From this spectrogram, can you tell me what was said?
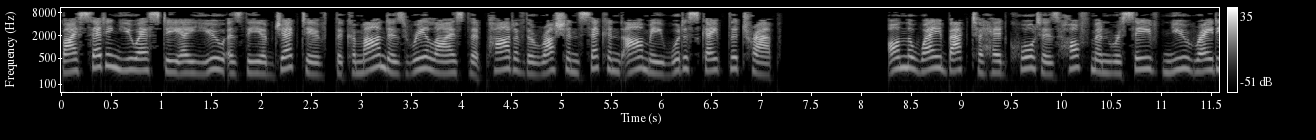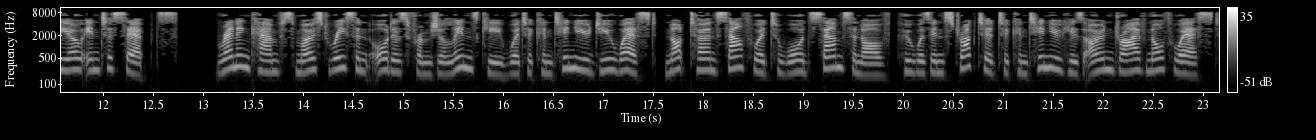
By setting Usdau as the objective, the commanders realized that part of the Russian Second Army would escape the trap. On the way back to headquarters Hoffmann received new radio intercepts. Rennenkampf's most recent orders from Zhilinsky were to continue due west, not turn southward towards Samsonov, who was instructed to continue his own drive northwest.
